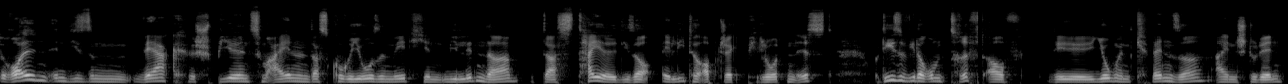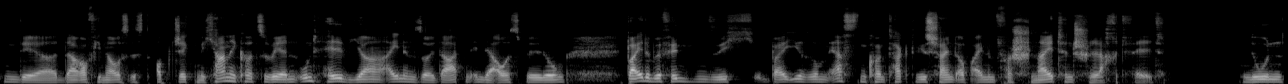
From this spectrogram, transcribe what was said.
Rollen in diesem Werk spielen zum einen das kuriose Mädchen Melinda, das Teil dieser Elite-Object-Piloten ist. Diese wiederum trifft auf die jungen Quenser, einen Studenten, der darauf hinaus ist, Object-Mechaniker zu werden, und Helvia, einen Soldaten in der Ausbildung. Beide befinden sich bei ihrem ersten Kontakt, wie es scheint, auf einem verschneiten Schlachtfeld. Nun,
